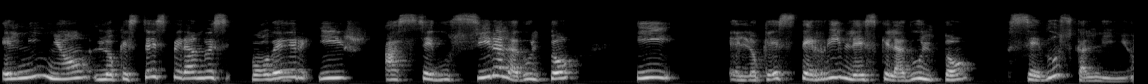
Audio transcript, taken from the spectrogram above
El niño lo que está esperando es poder ir a seducir al adulto y eh, lo que es terrible es que el adulto seduzca al niño.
